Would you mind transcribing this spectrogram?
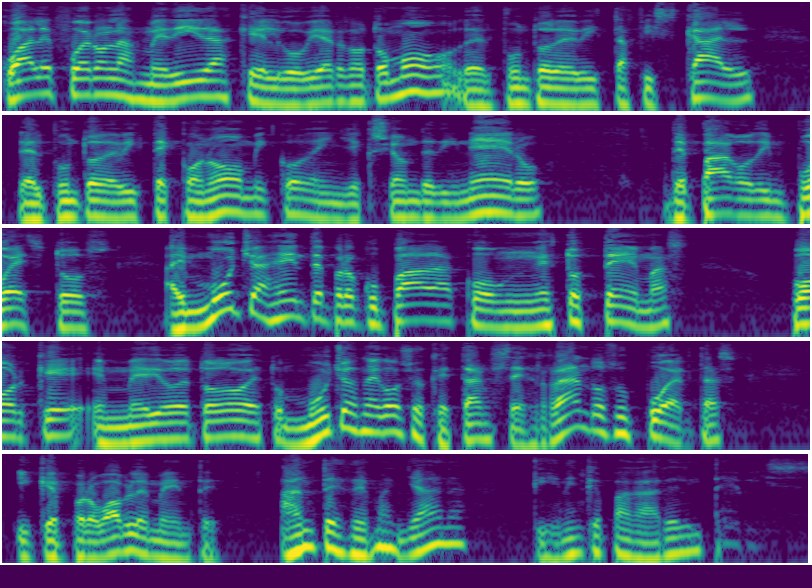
¿Cuáles fueron las medidas que el gobierno tomó desde el punto de vista fiscal, desde el punto de vista económico, de inyección de dinero? de pago de impuestos. Hay mucha gente preocupada con estos temas porque en medio de todo esto, muchos negocios que están cerrando sus puertas y que probablemente antes de mañana tienen que pagar el ITEVIS.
